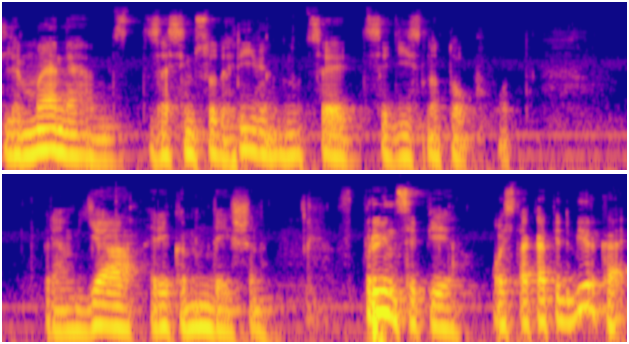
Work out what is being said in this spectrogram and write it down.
для мене за 700 гривень, ну це, це дійсно топ. От. Прям я recommendation. В принципі, ось така підбірка,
